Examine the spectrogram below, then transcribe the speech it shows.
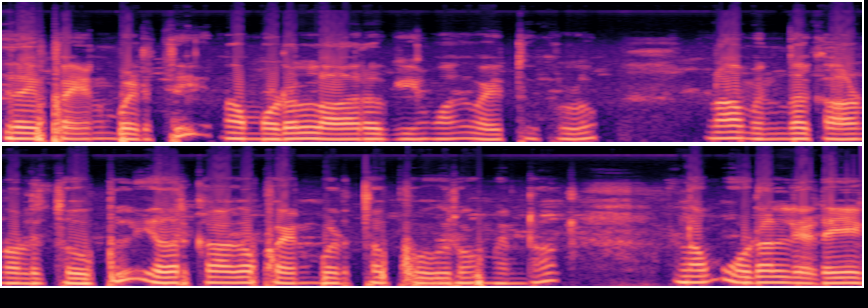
இதை பயன்படுத்தி நம் உடல் ஆரோக்கியமாக வைத்துக்கொள்ளும் நாம் இந்த காணொளி தொகுப்பில் எதற்காக பயன்படுத்தப் போகிறோம் என்றால் நம் உடல் எடையை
